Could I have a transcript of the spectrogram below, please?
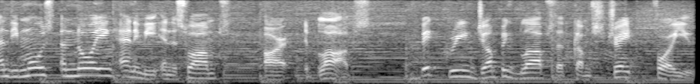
And the most annoying enemy in the swamps are the blobs. Big green jumping blobs that come straight for you.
